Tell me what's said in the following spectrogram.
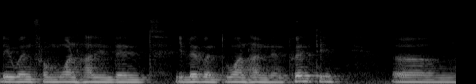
They went from 111 to 120 um,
